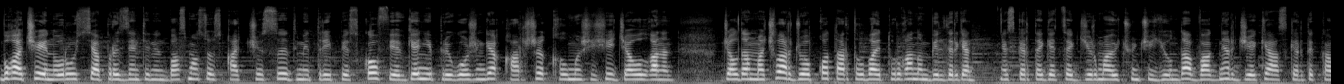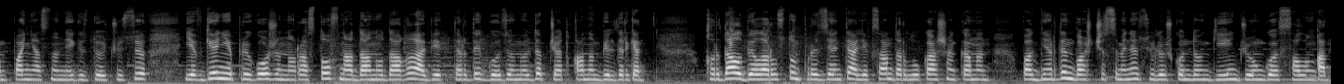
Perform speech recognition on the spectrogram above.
буга чейин орусия президентинин басма сөз катчысы дмитрий песков евгений пригожинге каршы кылмыш иши жабылганын. Жалданмачылар жоопко тартылбай турганын билдирген. Эскерте кетсек жыйырма үчүнчү июнда вагнер жеке аскердик компаниясынын негиздөөчүсү евгений пригожин ростов на донудагы объекттерди көзөмөлдөп жатканын билдирген кырдаал беларустун президенти александр лукашенконун вагнердин башчысы менен сүйлөшкөндөн кийин жөнгө салынган.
